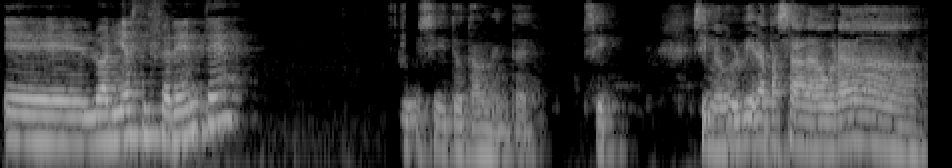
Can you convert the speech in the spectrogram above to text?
Eh, ¿Lo harías diferente? Sí, sí, totalmente sí. Si me volviera a pasar ahora,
